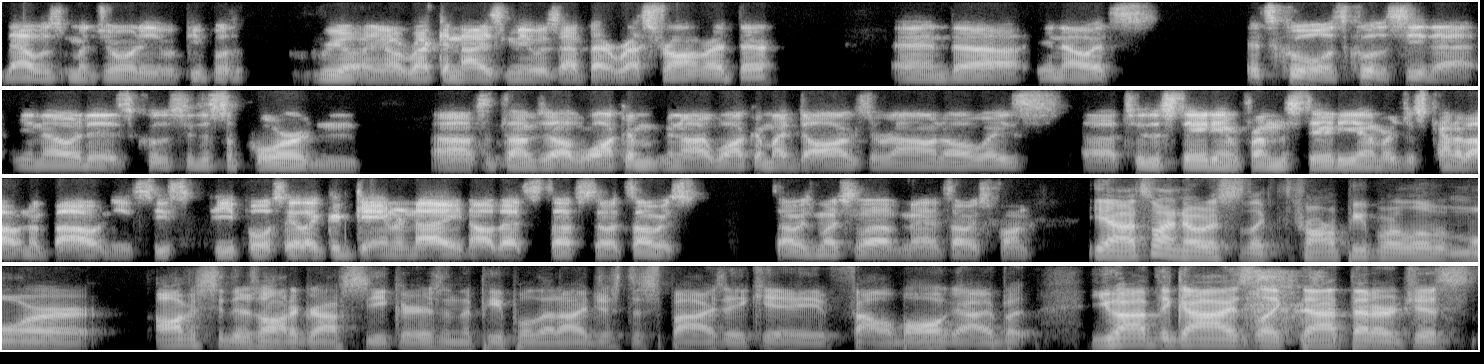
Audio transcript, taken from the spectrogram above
that was majority of people real you know recognized me was at that restaurant right there, and uh, you know, it's it's cool. It's cool to see that. You know, it is cool to see the support and uh, sometimes I'll walk them, you know, I walk my dogs around always uh, to the stadium, from the stadium, or just kind of out and about, and you see some people say like "good game tonight" and all that stuff. So it's always it's always much love, man. It's always fun. Yeah, that's what I noticed. Like the Toronto people are a little bit more. Obviously, there's autograph seekers and the people that I just despise, aka foul ball guy. But you have the guys like that that are just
